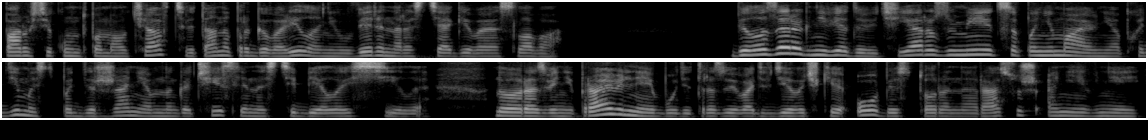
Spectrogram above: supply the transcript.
Пару секунд помолчав, Цветана проговорила, неуверенно растягивая слова. «Белозар Огневедович, я, разумеется, понимаю необходимость поддержания многочисленности белой силы, но разве не правильнее будет развивать в девочке обе стороны, раз уж они в ней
